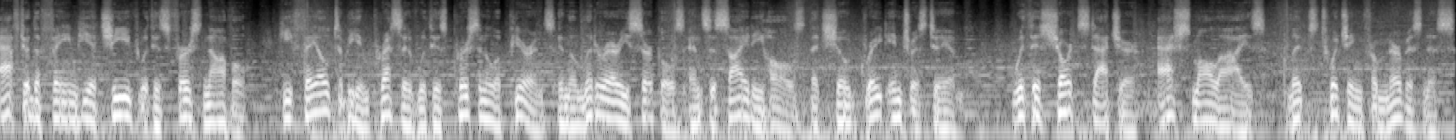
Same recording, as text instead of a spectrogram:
After the fame he achieved with his first novel, he failed to be impressive with his personal appearance in the literary circles and society halls that showed great interest to him. With his short stature, ash small eyes, lips twitching from nervousness,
